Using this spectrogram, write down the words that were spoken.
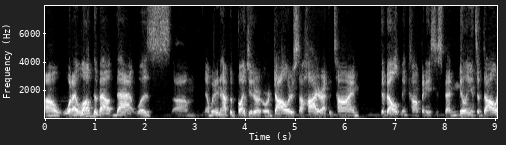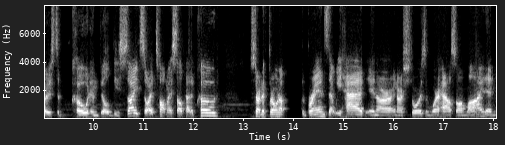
Uh, what I loved about that was um, you know, we didn't have the budget or, or, dollars to hire at the time development companies to spend millions of dollars to code and build these sites. So I taught myself how to code, started throwing up the brands that we had in our in our stores and warehouse online and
